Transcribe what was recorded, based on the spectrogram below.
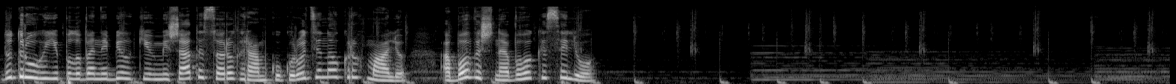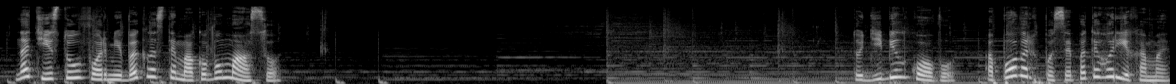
До другої половини білки вмішати 40 г кукурудзяного крохмалю або вишневого киселю. На тісто у формі викласти макову масу. Тоді білкову, а поверх посипати горіхами.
